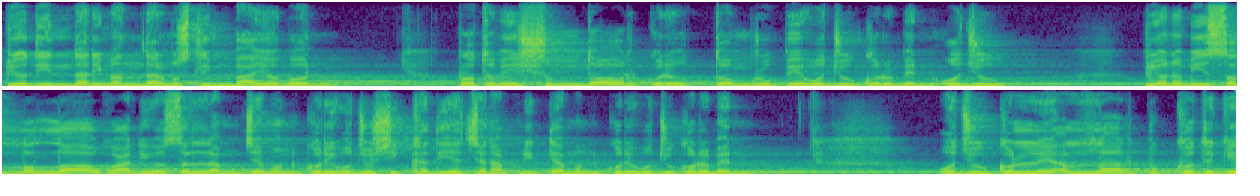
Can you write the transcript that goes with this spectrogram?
প্রিয় দিনদার, ইমানদার মুসলিম ভাই বোন, প্রথমে সুন্দর করে উত্তম রূপে অজু করবেন, অজু প্রিয় নবী সাল্লাহ আলী ওসাল্লাম যেমন করে অজু শিক্ষা দিয়েছেন, আপনি তেমন করে অজু করবেন। অজু করলে আল্লাহর পক্ষ থেকে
